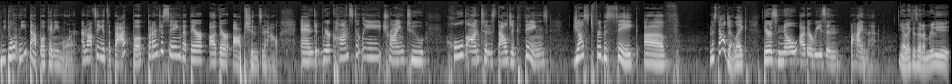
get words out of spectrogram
we don't need that book anymore. I'm not saying it's a bad book, but I'm just saying that there are other options now. And we're constantly trying to hold on to nostalgic things just for the sake of nostalgia. Like there's no other reason behind that. Yeah, like I said, I'm really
